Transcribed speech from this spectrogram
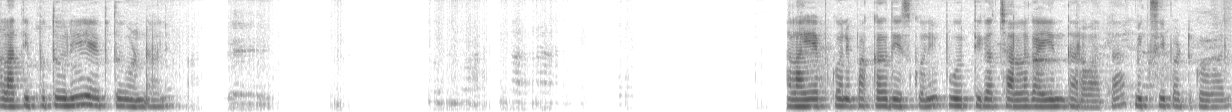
అలా తిప్పుతూనే వేపుతూ ఉండాలి. అలా వేపుకొని పక్కకు తీసుకొని పూర్తిగా చల్లగా అయిన తర్వాత మిక్సీ పట్టుకోవాలి.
